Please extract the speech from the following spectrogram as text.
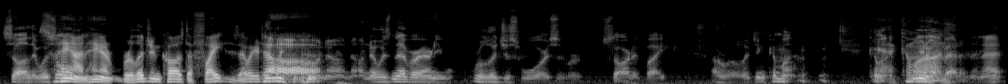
So there was So hang all- on, hang on. Religion caused a fight? Is that what you're telling no, me? no, no. no. There was never any religious wars that were started by a religion. Come on, come Yeah, on, come you know on. better than that.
